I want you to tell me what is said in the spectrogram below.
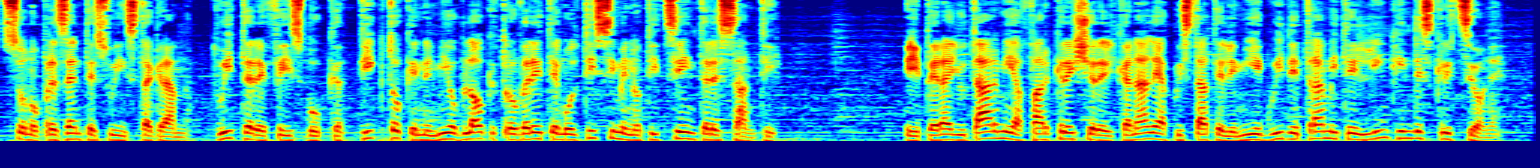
sono presente su Instagram, Twitter e Facebook, TikTok e nel mio blog troverete moltissime notizie interessanti. E per aiutarmi a far crescere il canale acquistate le mie guide tramite il link in descrizione.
